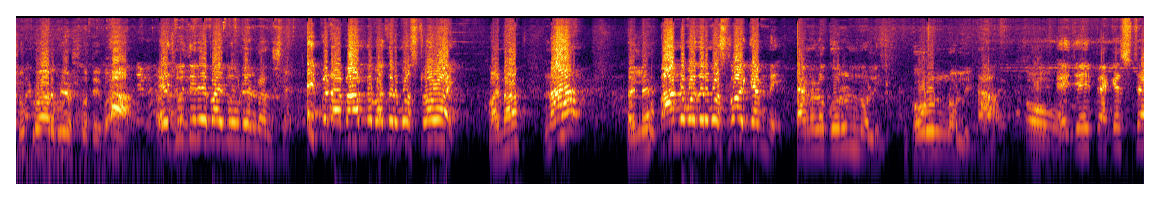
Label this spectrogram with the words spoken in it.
শুক্রবার বৃহস্পতিবার। হ্যাঁ এই পাইবো উটের মাংস। এই পেটা বান্ন মশলা হয়। হয় না? না? তাইলে? বান্ন মশলা হয় কেমনে? এটা হলো গরুর নলি। গরুর নলি। হ্যাঁ। ও। এই যে এই প্যাকেজটা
